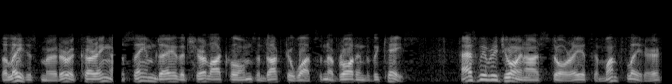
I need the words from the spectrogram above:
the latest murder occurring on the same day that Sherlock Holmes and Dr. Watson are brought into the case. As we rejoin our story, it's a month later,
